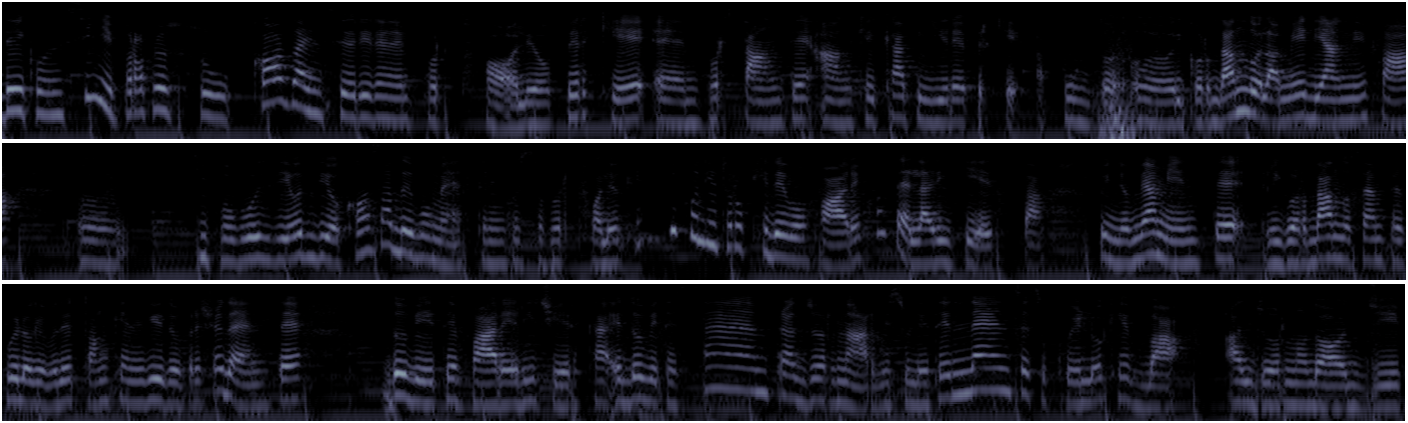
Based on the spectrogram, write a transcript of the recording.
dei consigli proprio su cosa inserire nel portfolio perché è importante anche capire perché appunto eh, ricordando la media anni fa eh, tipo così oddio cosa devo mettere in questo portfolio? Che tipo di trucchi devo fare? Cos'è la richiesta? Quindi ovviamente ricordando sempre quello che vi ho detto anche nel video precedente dovete fare ricerca e dovete sempre aggiornarvi sulle tendenze, su quello che va al giorno d'oggi,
